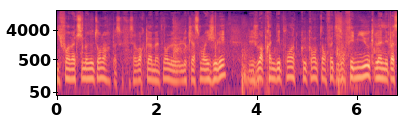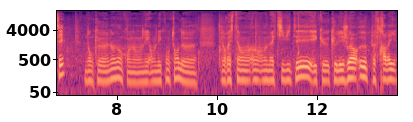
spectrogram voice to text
il faut un maximum de tournois. Parce qu'il faut savoir que là maintenant le, le, classement est gelé. Les joueurs prennent des points que quand en fait ils ont fait mieux que l'année passée. Donc euh, non, non, on est, on est content de, rester en, activité et que, les joueurs, eux, peuvent travailler.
